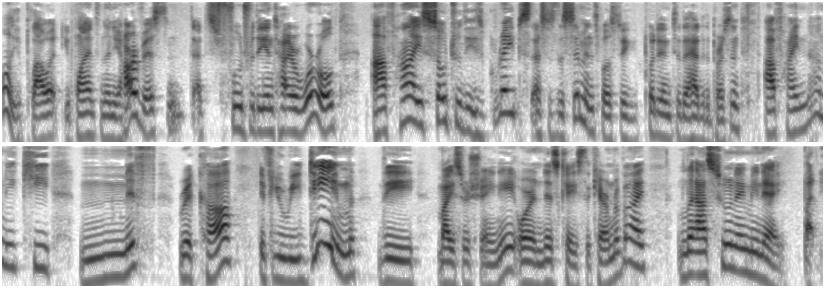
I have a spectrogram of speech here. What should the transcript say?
Well, you plow it, you plant, and then you harvest, and that's food for the entire world. Afhai, so to these grapes, this is the simon supposed to put into the head of the person. Afhai nami ki mifrika, if you redeem the Meiser Sheni, or in this case the Kerem Ravai, le'asune mine. But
